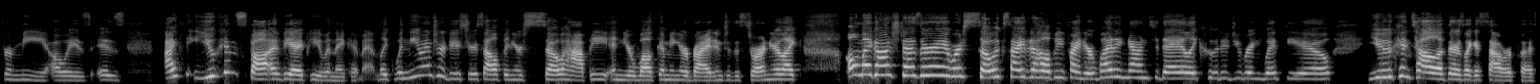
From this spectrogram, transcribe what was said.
for me always is I think you can spot a VIP when they come in. Like when you introduce yourself and you're so happy and you're welcoming your bride into the store and you're like, "Oh my gosh, Desiree, we're so excited to help you find your wedding gown today. Like who did you bring with you?" You can tell if there's like a sourpuss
